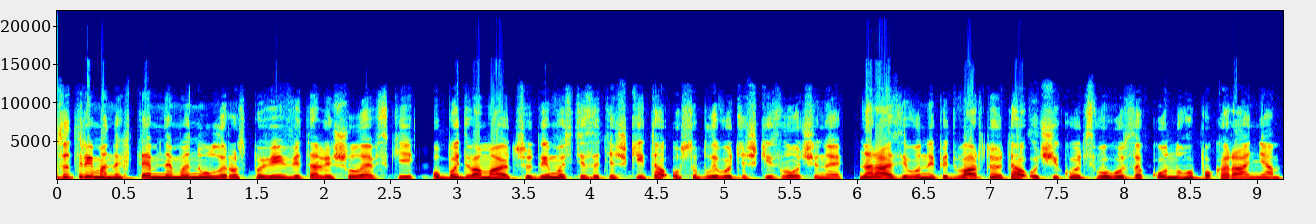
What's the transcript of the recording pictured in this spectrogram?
затриманих темне минуле, розповів Віталій Шулевський. Обидва мають судимості за тяжкі та особливо тяжкі злочини. Наразі вони під вартою та очікують свого законного покарання.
